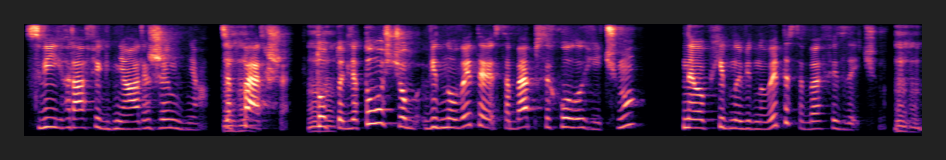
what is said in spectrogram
свій графік дня, режим дня. Це перше. Тобто, для того, щоб відновити себе психологічно, необхідно відновити себе фізично. Мгм.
